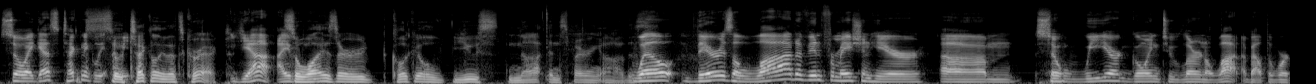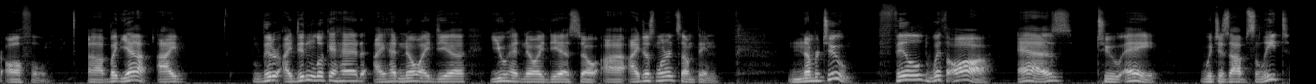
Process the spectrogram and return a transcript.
So I guess technically, So I mean, technically, that's correct. yeah, I So why is there colloquial use not inspiring awe? This, Well, there is a lot of information here, um, so we are going to learn a lot about the word awful. Uh, but yeah, I literally I didn't look ahead. I had no idea. You had no idea, so uh, I just learned something. Number two, filled with awe, as to a, which is obsolete.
